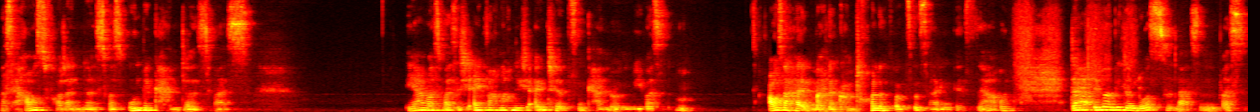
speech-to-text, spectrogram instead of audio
was Herausforderndes, was Unbekanntes, was ja, was, was ich einfach noch nicht einschätzen kann, irgendwie, was außerhalb meiner Kontrolle sozusagen ist, ja, und da immer wieder loszulassen, was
